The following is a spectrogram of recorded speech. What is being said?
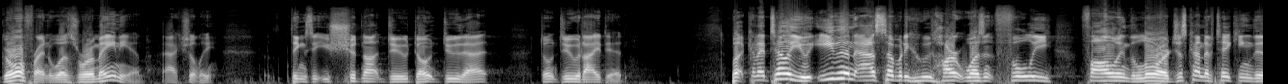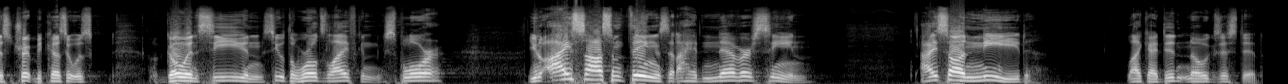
girlfriend was Romanian, actually. Things that you should not do, don't do that. Don't do what I did. But can I tell you, even as somebody whose heart wasn't fully following the Lord, just kind of taking this trip because it was go and see and see what the world's life can explore, you know, I saw some things that I had never seen I saw need like I didn't know existed.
